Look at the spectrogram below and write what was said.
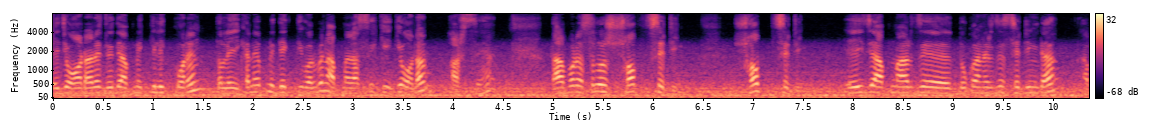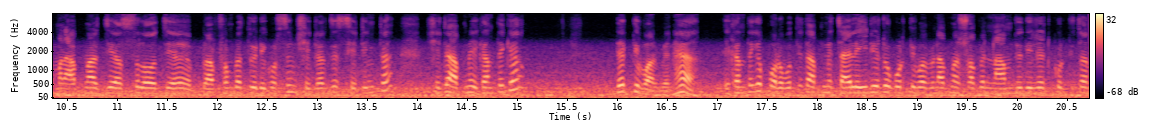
এই যে অর্ডারে যদি আপনি ক্লিক করেন, তাহলে এখানে আপনি দেখতে পারবেন আপনার আজকে কী কী অর্ডার আসছে হ্যাঁ? তারপরে আসলে সব সেটিং সব সেটিং এই যে আপনার যে দোকানের যে সেটিংটা মানে আপনার যে আসলে যে প্ল্যাটফর্মটা তৈরি করছেন, সেটার যে সেটিংটা সেটা আপনি এখান থেকে দেখতে পারবেন হ্যাঁ? এখান থেকে পরবর্তীতে আপনি চাইলে এডিটও করতে পারবেন। আপনার শপের নাম যদি এডিট করতে চান,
